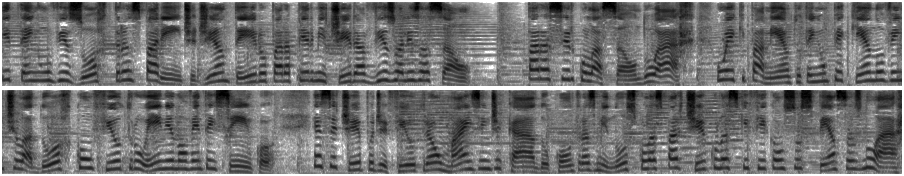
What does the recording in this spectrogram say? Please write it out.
e tem um visor transparente dianteiro para permitir a visualização. Para a circulação do ar, o equipamento tem um pequeno ventilador com filtro N95. Esse tipo de filtro é o mais indicado contra as minúsculas partículas que ficam suspensas no ar.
